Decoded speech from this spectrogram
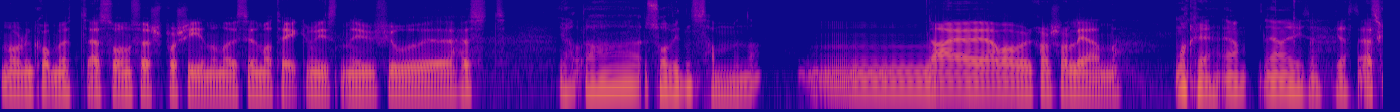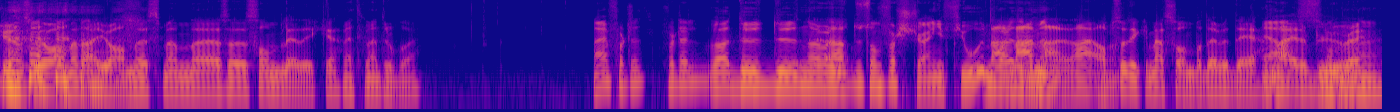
når den kom ut. Jeg så den først på kino når Cinemateken viste den i fjor eh, høst. Ja, Da så vi den sammen, da. Mm, nei, jeg, var vel kanskje alene. Ok, ja, ja riktig. Greit. Jeg skulle ønske det var med deg, Johannes, men eh, så, sånn ble det ikke. Vet ikke om jeg tror på det. Nei, fortsett. Fortell. Du, du, når ja. du så den første gang i fjor? Nei, nei, nei, nei, absolutt ikke, men jeg så den på DVD. Ja, nei, sånn, Blu-ray. Sånn,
